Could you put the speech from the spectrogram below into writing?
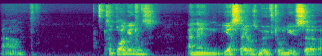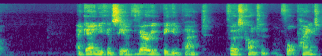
Um, some plugins, and then yesterday it was moved to a new server. Again, you can see a very big impact. First content for Paint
